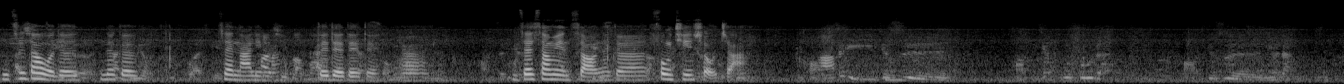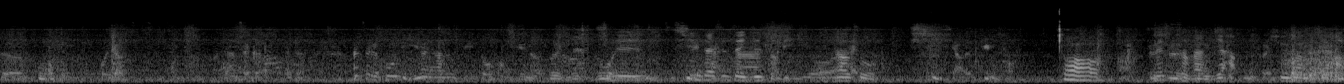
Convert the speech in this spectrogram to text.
你知道我的那个在哪里吗？对对对对，嗯。你在上面找那个凤青手札。好，这里就是啊比较突出的，啊就是牛腩的锅底，或者像这个这个，那这个锅底因为它是。其实现在是这只手要做细小的菌虫。哦。那只手反而比较好，循环比较好。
